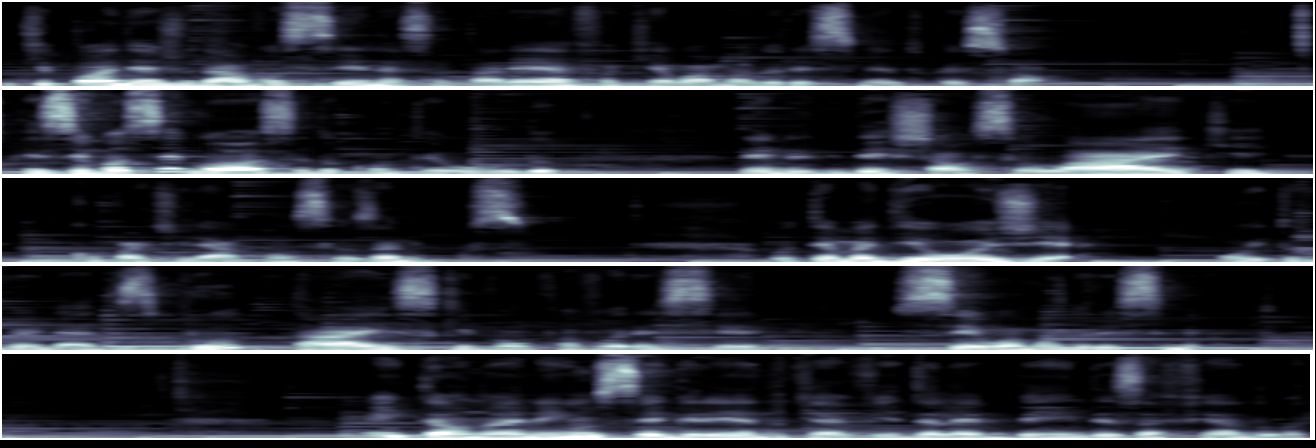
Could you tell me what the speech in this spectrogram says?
e que podem ajudar você nessa tarefa que é o amadurecimento pessoal. E se você gosta do conteúdo, lembre de deixar o seu like e compartilhar com seus amigos. O tema de hoje é oito verdades brutais que vão favorecer o seu amadurecimento. Então, não é nenhum segredo que a vida é bem desafiadora.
